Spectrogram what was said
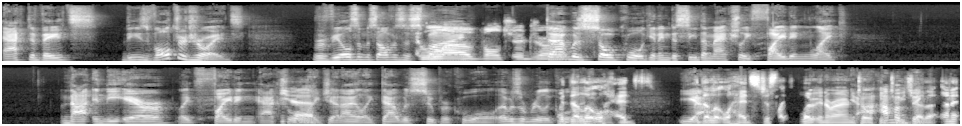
activates these vulture droids reveals himself as a spy love Vulture droids. that was so cool getting to see them actually fighting like not in the air like fighting actual Yeah. like jedi like that was super cool that was a really cool With their little heads. Yeah, with the little heads just like floating around Yeah, talking I'm to each big- other. And it,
